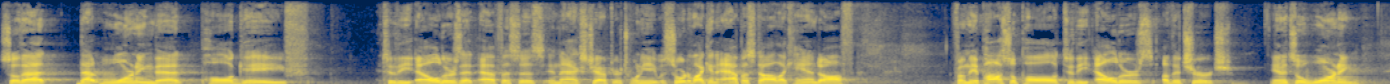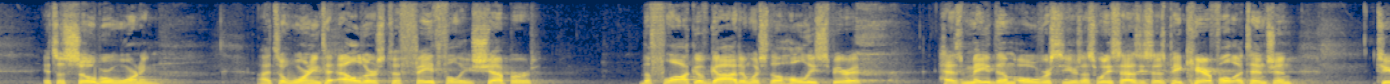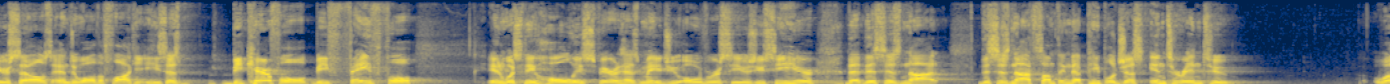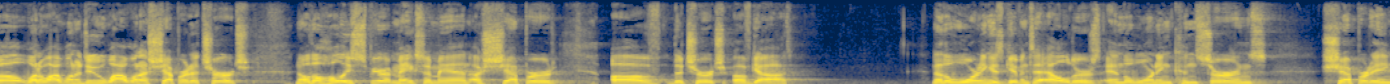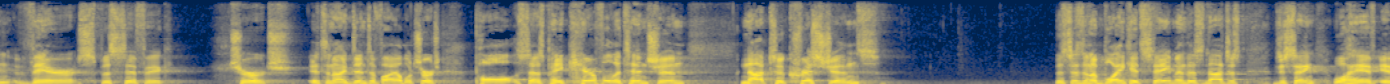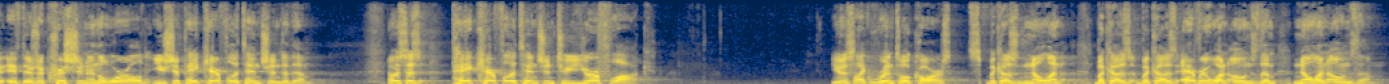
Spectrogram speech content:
So, that, that warning that Paul gave to the elders at Ephesus in Acts chapter 28 was sort of like an apostolic handoff from the Apostle Paul to the elders of the church. And it's a warning, it's a sober warning. Uh, it's a warning to elders to faithfully shepherd the flock of God in which the Holy Spirit has made them overseers. That's what he says. He says, Pay careful attention to yourselves and to all the flock. He, he says, Be careful, be faithful in which the Holy Spirit has made you overseers. You see here that this is not, this is not something that people just enter into. Well, what do I want to do? Well, I want to shepherd a church. No, the Holy Spirit makes a man a shepherd of the church of God. Now, the warning is given to elders, and the warning concerns shepherding their specific church. It's an identifiable church. Paul says, pay careful attention not to Christians. This isn't a blanket statement. This is not just, just saying, well, hey, if, if there's a Christian in the world, you should pay careful attention to them. No, it says, pay careful attention to your flock. You know, it's like rental cars. Because no one, because, because everyone owns them, no one owns them.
